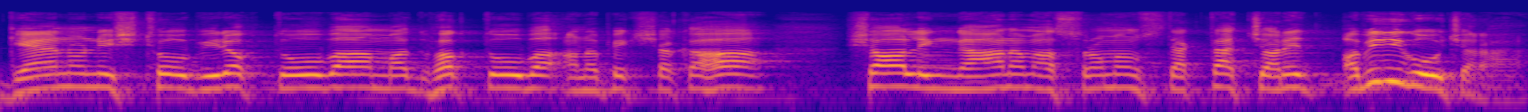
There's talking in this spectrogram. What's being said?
Jnanonishto virakto va madbhakto va anapekshakaha shalinganam asramam stakta charit avidigochara.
